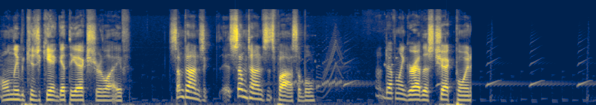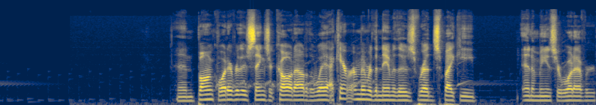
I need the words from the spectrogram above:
Only because you can't get the extra life. Sometimes, sometimes it's possible. I'll definitely grab this checkpoint. and bonk whatever those things are called out of the way. I can't remember the name of those red spiky enemies or whatever.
